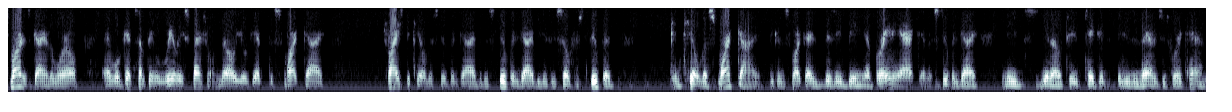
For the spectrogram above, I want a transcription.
smartest guy in the world, and we'll get something really special." No, you'll get the smart guy tries to kill the stupid guy, but the stupid guy, because he's so stupid, can kill the smart guy because the smart guy is busy being a brainiac, and the stupid guy needs, you know, to take his advantages where he can.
